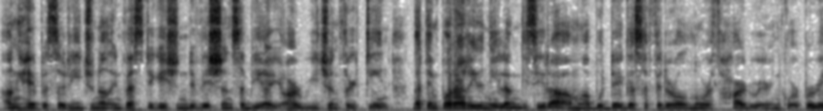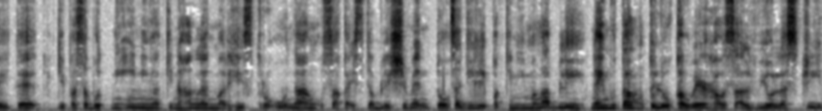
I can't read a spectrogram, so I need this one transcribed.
ang hepe sa Regional Investigation Division sa BIR Region 13 nga temporaryo nilang gisira ang mga bodega sa Federal North Hardware Incorporated. Gipasabot ni ini nga kinahanglan marehistro una ang usa ka establishmento sa dili pa kini mga bli. Nahimutang ang tulo ka warehouse sa Alviola Street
